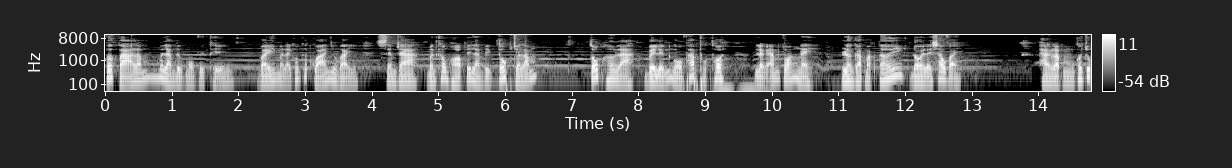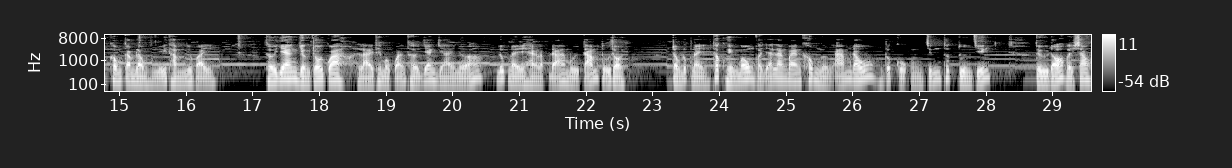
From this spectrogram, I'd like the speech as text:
vất vả lắm mới làm được một việc thiện, Vậy mà lại có kết quả như vậy, xem ra mình không hợp để làm việc tốt cho lắm. Tốt hơn là về lĩnh ngộ pháp thuật thôi, lần ám toán này, lần gặp mặt tới, đòi lại sao vậy? Hàng Lập có chút không cam lòng nghĩ thầm như vậy. Thời gian dần trôi qua, lại thêm một quãng thời gian dài nữa, lúc này Hàng Lập đã 18 tuổi rồi. Trong lúc này, Thất Huyền Môn và Giả Lan Bang không ngừng ám đấu, rốt cuộc chính thức tuyên chiến. Từ đó về sau,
